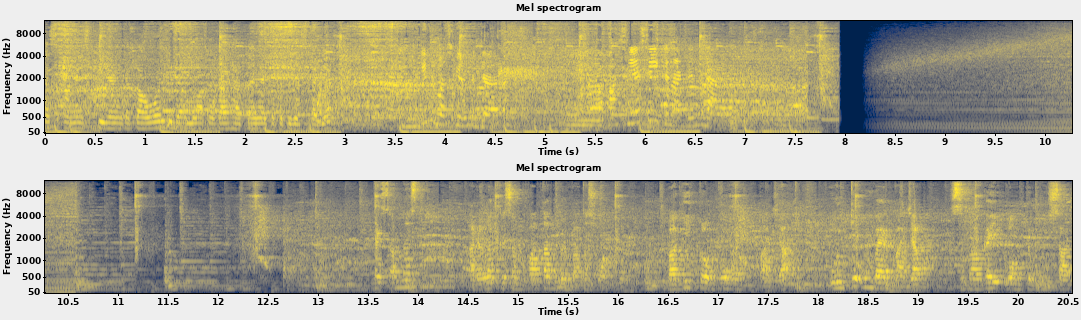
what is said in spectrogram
tes amnesti yang ketahuan tidak melakukan hartanya ke petugas pajak? Mungkin dimasukin penjara. Uh, pastinya sih kena denda. Tax amnesty adalah kesempatan berbatas waktu bagi kelompok wajib pajak untuk membayar pajak sebagai uang tebusan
